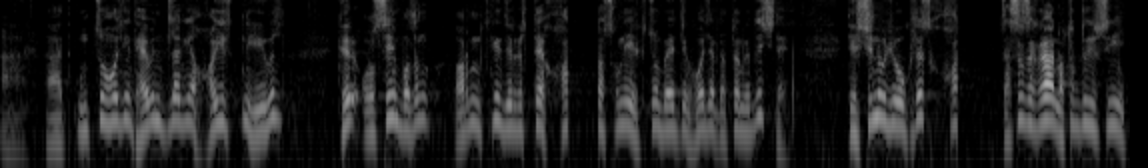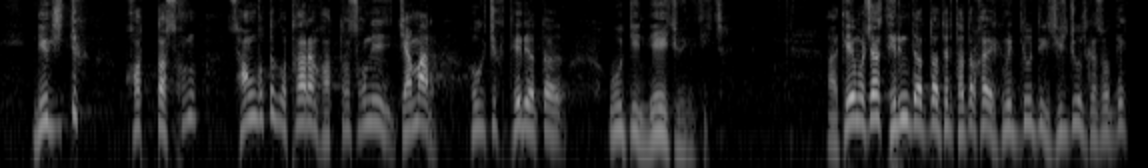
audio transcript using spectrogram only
Аа үндсэн хуулийн 57-гийн хоёрт нь хийвэл тэр улсын болон орон нутгийн зэрэгэлтэй хот тосгоны эрх зүйн байдлыг хуулиар тогтооно гэдэг нь шүү дээ. Тэр чинь юу гэхлээс хот засаг заргаа нутаг дэвсгийн нэгждэх хот тосгон сонгодог утгаараа хот тосгоны жамаар хөгжих тэр одоо үүдийг нээж байна гэж хэлж байгаа. А тийм учраас тэрэнд одоо тэр тодорхой эрх мэдлүүдийг шилжүүлэх асуудыг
